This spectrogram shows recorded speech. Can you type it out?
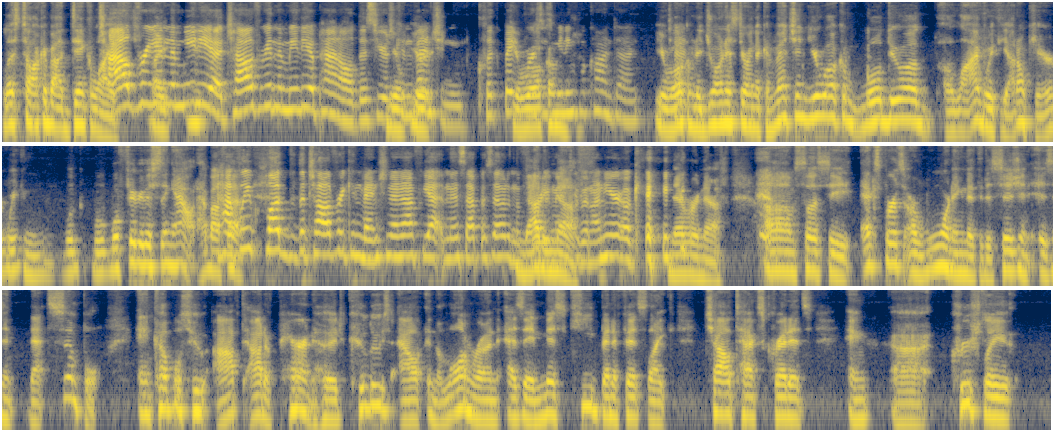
Let's talk about Dink Life. child free in Like, the you- media, child free in the media panel this year's You're- you're- convention. clickbait you're versus welcome. meaningful content. You're welcome to join us during the convention. You're welcome. We'll do a, a live with you. I don't care. We can we'll, we'll, we'll figure this thing out. How about Have that? we plugged the child free convention enough yet in this episode? In the Not 40 minutes we've been on here? Okay. Never enough. Um, so let's see. Experts are warning that the decision isn't that simple, and couples who opt out of parenthood could lose out in the long run as they miss key benefits like child tax credits and, uh, crucially,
